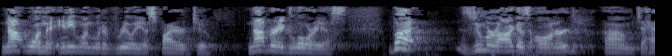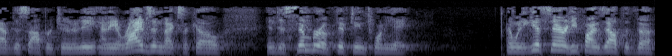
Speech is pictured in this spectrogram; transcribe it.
not one that anyone would have really aspired to. Not very glorious. But Zumarraga is honored um, to have this opportunity, and he arrives in Mexico in December of 1528. And when he gets there, he finds out that the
